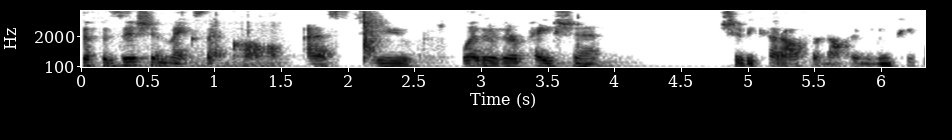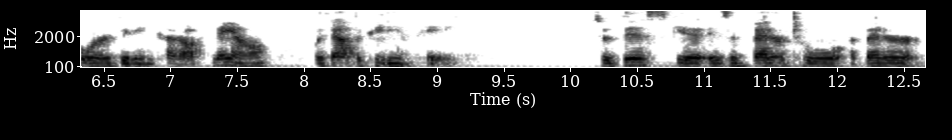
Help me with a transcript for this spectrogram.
The physician makes that call as to whether their patient should be cut off or not. I mean, people are getting cut off now without the PDMP. So this is a better tool, a better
